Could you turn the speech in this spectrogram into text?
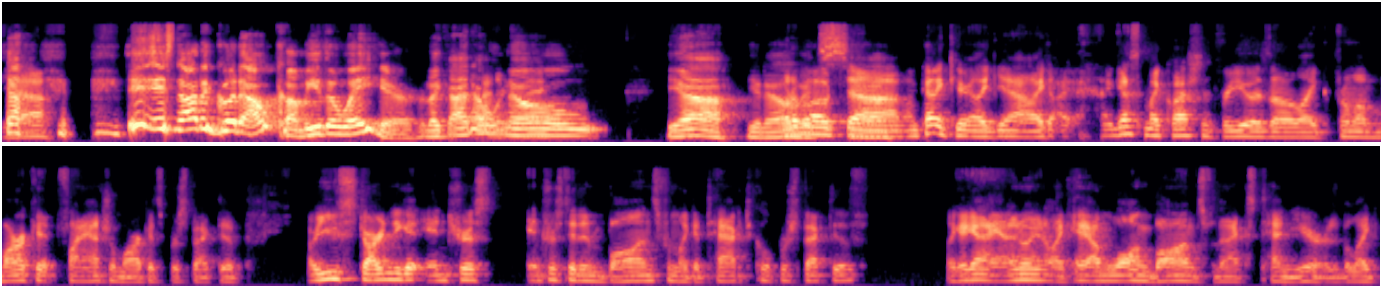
yeah, it, it's not a good outcome either way here. Like I don't know. Yeah, you know. What about? Uh, uh, I'm kind of curious. Like, yeah, like I, I guess my question for you is though, like from a market, financial markets perspective, are you starting to get interest interested in bonds from like a tactical perspective? Like again, I know you're like, hey, I'm long bonds for the next 10 years, but like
